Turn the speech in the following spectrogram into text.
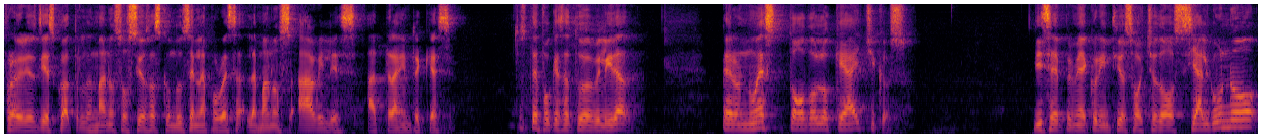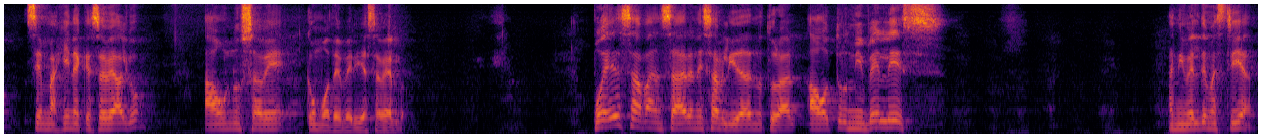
Proverbios 10.4, las manos ociosas conducen la pobreza, las manos hábiles atraen riqueza. Entonces te enfoques a tu habilidad. Pero no es todo lo que hay, chicos. Dice 1 Corintios 8.2, si alguno se imagina que sabe algo, aún no sabe cómo debería saberlo. Puedes avanzar en esa habilidad natural a otros niveles, a nivel de maestría.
